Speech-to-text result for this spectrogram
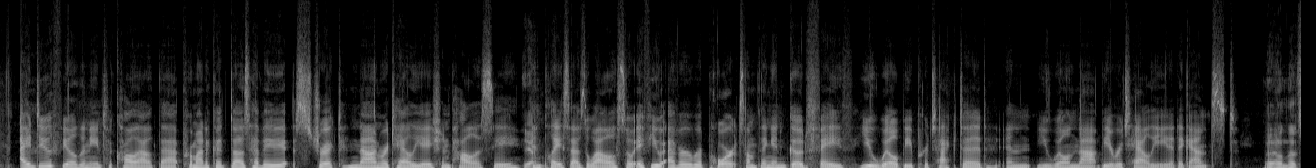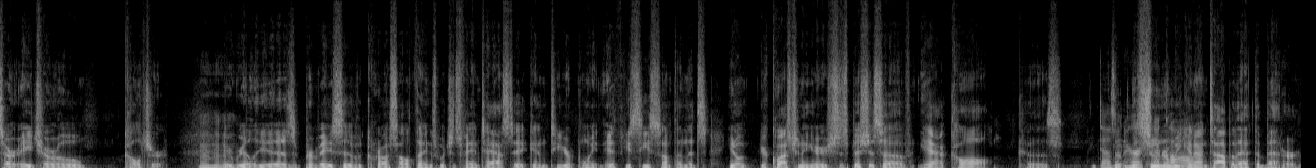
I do feel the need to call out that ProMedica does have a strict non retaliation policy Yeah. in place as well. So if you ever report something in good faith, you will be protected and you will not be retaliated against. Well, and that's our HRO culture. Mm-hmm. It really is pervasive across all things, which is fantastic. And to your point, if you see something that's you know you're questioning or you're suspicious of, yeah, call because It doesn't the, hurt the to sooner we get on top of that, the better.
